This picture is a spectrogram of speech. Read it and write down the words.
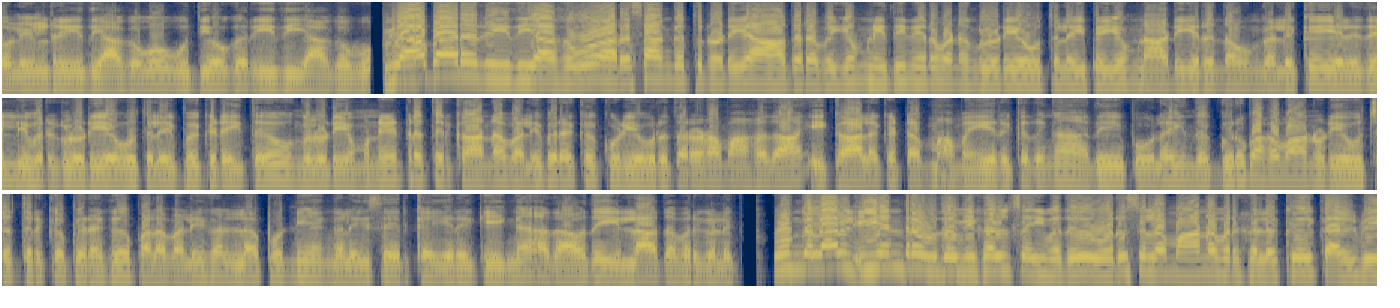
தொழில் ரீதியாகவோ உத்தியோக ரீதியாகவோ வியாபார ரீதியாகவோ அரசாங்கத்தினுடைய ஆதரவையும் நிதி நிறுவனங்களுடைய ஒத்துழைப்பையும் நாடி இருந்த உங்களுக்கு எளிதில் இவர்களுடைய ஒத்துழைப்பு கிடைத்து உங்களுடைய முன்னேற்றத்திற்கான வழிபிறக்கக்கூடிய ஒரு தருணமாக தான் இக்காலகட்டம் அமைய இருக்குதுங்க அதே போல இந்த குரு பகவானுடைய உச்சத்திற்கு பிறகு பல வழிகளில் புண்ணியங்களை சேர்க்க இருக்கீங்க. அதாவது இல்லாதவர்களுக்கு. உங்களால் இயன்ற உதவிகள் செய்வது ஒரு சில மாணவர்களுக்கு கல்வி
